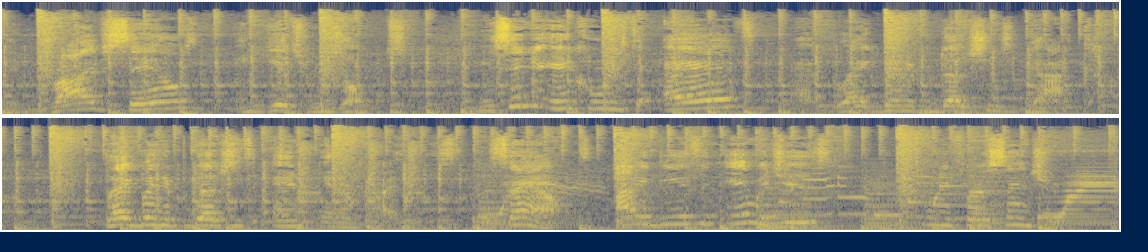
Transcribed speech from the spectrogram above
that drives sales and gets results. You can send your inquiries to ads at blackbannerproductions.com. Black Banner Productions and Enterprises. Sounds, ideas, and images the 21st century.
